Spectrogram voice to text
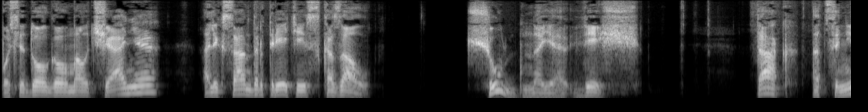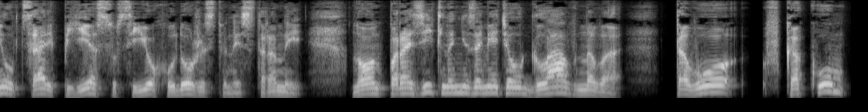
после долгого молчания Александр III сказал «Чудная вещь!» Так оценил царь пьесу с ее художественной стороны, но он поразительно не заметил главного, того, в каком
